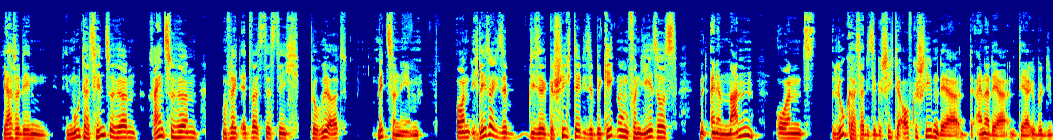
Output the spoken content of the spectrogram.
ja so den den Mut hast hinzuhören, reinzuhören und vielleicht etwas, das dich berührt, mitzunehmen. Und ich lese euch diese, diese Geschichte, diese Begegnung von Jesus mit einem Mann und Lukas hat diese Geschichte aufgeschrieben, der einer der der über die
